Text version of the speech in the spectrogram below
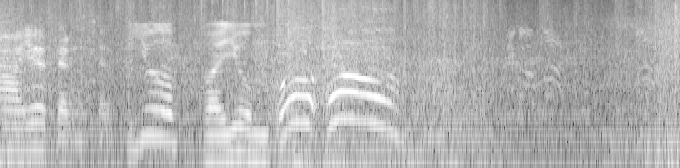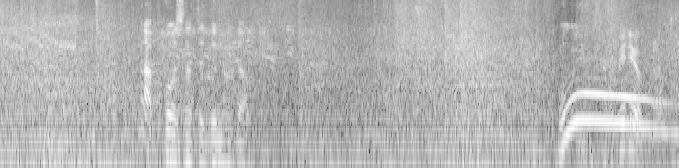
А. Ёб твою... О, о! А поздно ты дыму дал. Вперед, брат.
